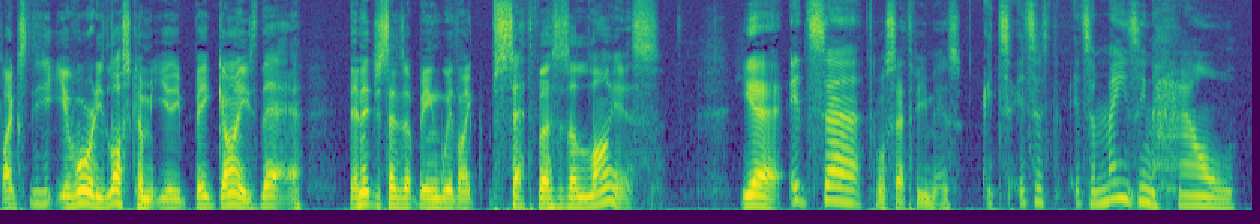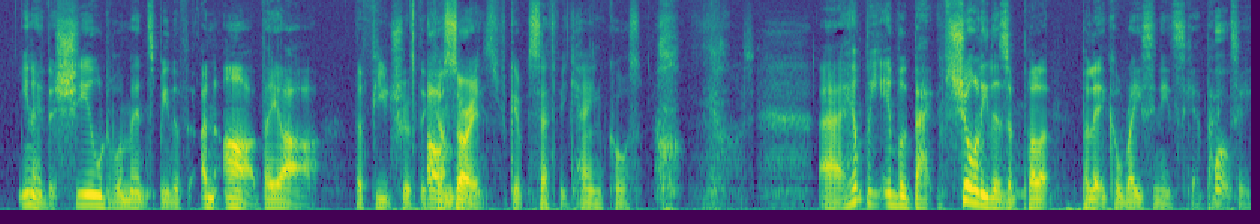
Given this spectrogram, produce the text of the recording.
Like you've already lost some your big guys there. Then it just ends up being with like Seth versus Elias Yeah, it's uh, or Seth v Miz. it's it's a, it's amazing how you know the Shield were meant to be the and are they are the future of the Oh, company. sorry, it's Seth v Kane, of course. Uh, he'll be he'll be back. Surely there's a pol- political race he needs to get back Well, to.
